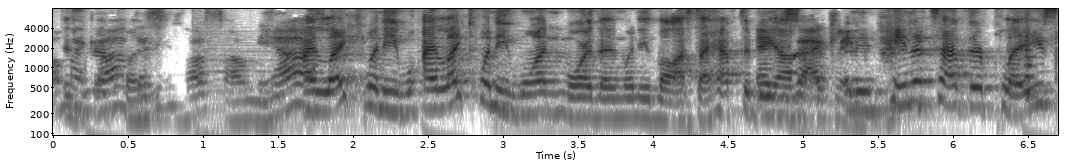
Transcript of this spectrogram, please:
Oh Isn't my god, this is awesome. Yeah. I liked when he I liked when he won more than when he lost. I have to be exactly. honest. I mean, peanuts have their place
